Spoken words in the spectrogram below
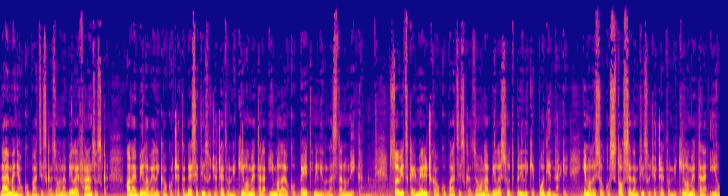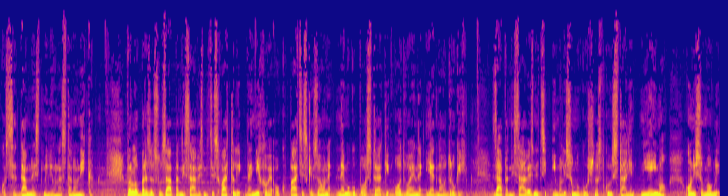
Najmanja okupacijska zona bila je Francuska. Ona je bila velika oko 40.000 četvornih kilometara i imala je oko 5 milijuna stanovnika. Sovjetska i američka okupacijska zona bile su otprilike podjednake. Imale su oko 107.000 četvornih kilometara i oko 17 milijuna stanovnika. Vrlo brzo su zapadni saveznici shvatili da njihove okupacijske zone ne mogu postojati odvojene jedna od drugih. Zapadni saveznici imali su mogućnost koju Stalin nije imao. Oni su mogli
